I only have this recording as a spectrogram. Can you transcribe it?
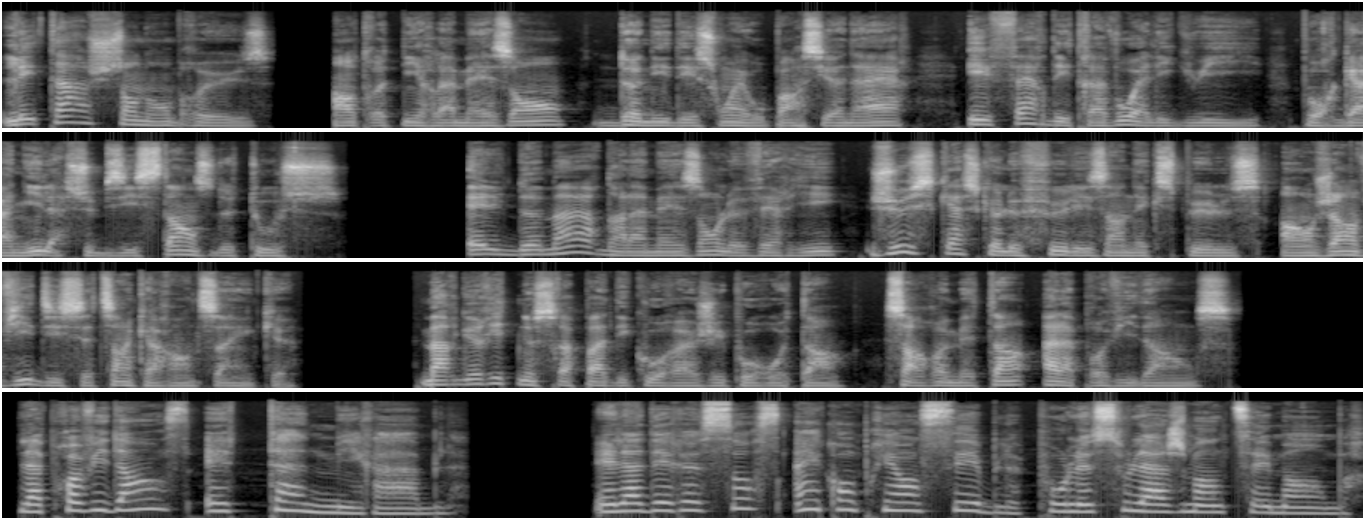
Les tâches sont nombreuses. Entretenir la maison, donner des soins aux pensionnaires et faire des travaux à l'aiguille pour gagner la subsistance de tous. Elles demeurent dans la maison Le Verrier jusqu'à ce que le feu les en expulse en janvier 1745. Marguerite ne sera pas découragée pour autant, s'en remettant à la Providence. La Providence est admirable. Elle a des ressources incompréhensibles pour le soulagement de ses membres.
